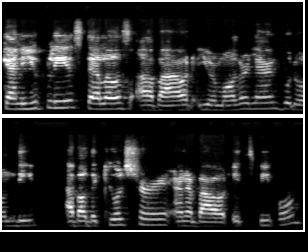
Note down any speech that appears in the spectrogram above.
Can you please tell us about your motherland, Burundi, about the culture and about its people?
